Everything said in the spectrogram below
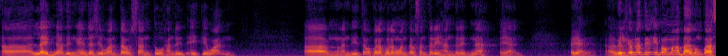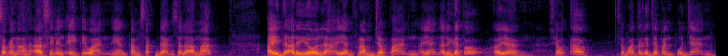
uh, live natin ngayon dahil 1,281 ang um, nandito. Kulang-kulang 1,300 na. Ayan. Ayan. Uh, welcome natin yung ibang mga bagong pasok. Ano? Uh, Silin 81. Ayan, Tamsak Dan. Salamat. Aida Ariola, ayan, from Japan. Ayan, arigato. Ayan, shout out sa mga taga-Japan po dyan.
